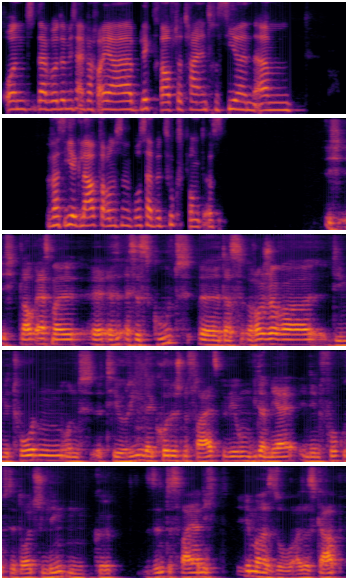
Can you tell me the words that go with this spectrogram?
Und da würde mich einfach euer Blick drauf total interessieren, ähm, was ihr glaubt, warum es ein großer Bezugspunkt ist. Ich, ich glaube erstmal, äh, es, ist gut, äh, dass Rojava die Methoden und Theorien der kurdischen Freiheitsbewegung wieder mehr in den Fokus der deutschen Linken gerückt sind. Das war ja nicht immer so. Also es gab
